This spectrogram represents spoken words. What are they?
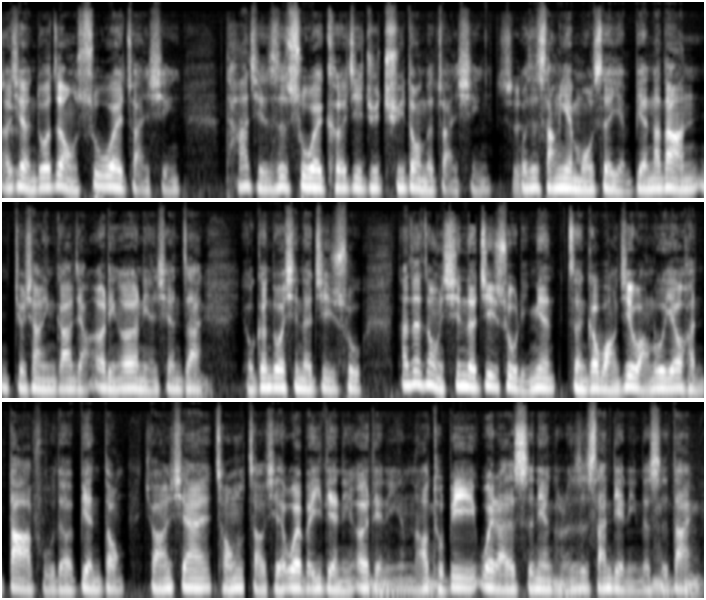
而且很多这种数位转型。它其实是数位科技去驱动的转型，是或是商业模式的演变。那当然，就像您刚刚讲，二零二二年现在有更多新的技术。嗯、那在这种新的技术里面，整个网际网络也有很大幅的变动。就好像现在从早期的 Web 一点零、二点零，然后 To B 未来的十年可能是三点零的时代。嗯嗯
